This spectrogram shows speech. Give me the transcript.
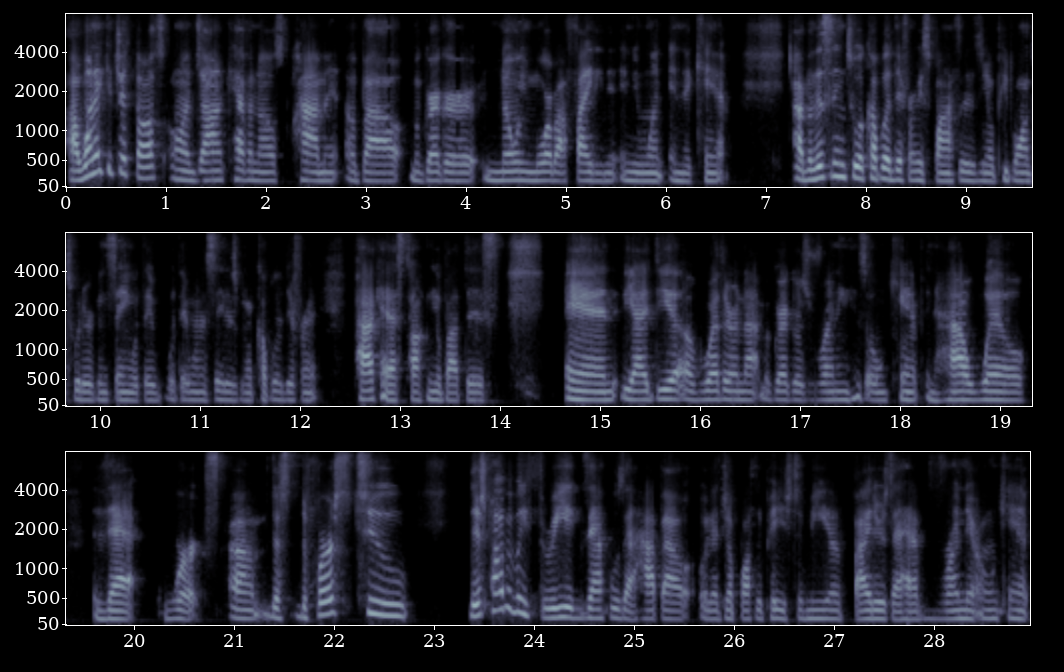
I want to get your thoughts on John Kavanagh's comment about McGregor knowing more about fighting than anyone in the camp. I've been listening to a couple of different responses. You know, people on Twitter have been saying what they what they want to say. There's been a couple of different podcasts talking about this, and the idea of whether or not McGregor is running his own camp and how well that works. Um, the the first two there's probably three examples that hop out or that jump off the page to me of fighters that have run their own camp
